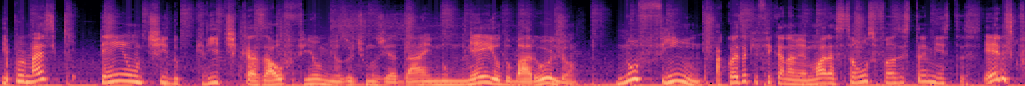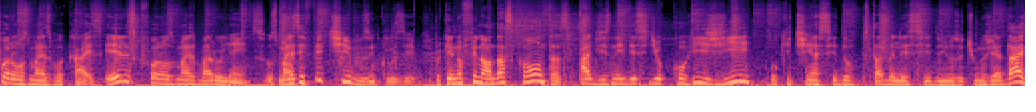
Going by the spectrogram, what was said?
E por mais que tenham tido críticas ao filme Os Últimos Jedi no meio do barulho, no fim, a coisa que fica na memória são os fãs extremistas. Eles que foram os mais vocais, eles que foram os mais barulhentos, os mais efetivos, inclusive. Porque no final das contas, a Disney decidiu corrigir o que tinha sido estabelecido em Os Últimos Jedi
